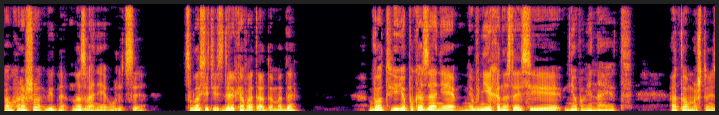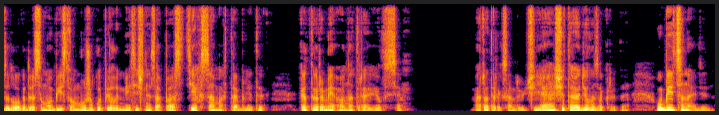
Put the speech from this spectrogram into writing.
Вам хорошо видно название улицы? Согласитесь, далековато от дома, да? Вот ее показания, в них Анастасия не упоминает о том, что незадолго до самоубийства мужа купила месячный запас тех самых таблеток, которыми он отравился. Марат Александрович, я считаю дело закрыто. Убийца найден.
